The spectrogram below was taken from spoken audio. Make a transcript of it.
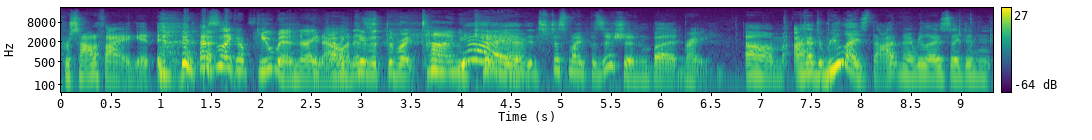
personifying it as like a human right now and give it the right time and yeah, care. it's just my position, but Right. um I had to realize that and I realized I didn't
